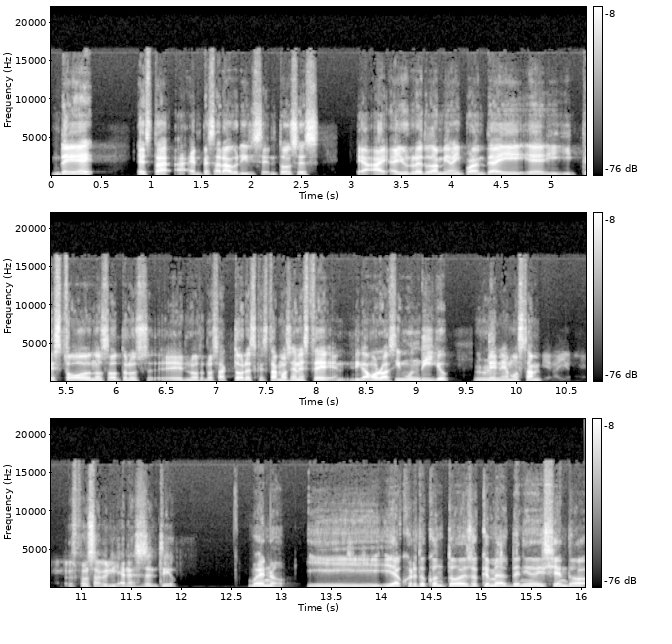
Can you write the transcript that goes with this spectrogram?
de esta, empezar a abrirse. Entonces, eh, hay, un reto también importante ahí eh, y que todos nosotros, eh, los, actores que estamos en este, digámoslo así, mundillo, tenemos también una responsabilidad en ese sentido. Bueno, y, de acuerdo con todo eso que me has venido diciendo,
